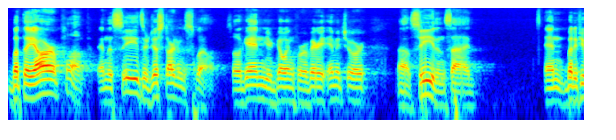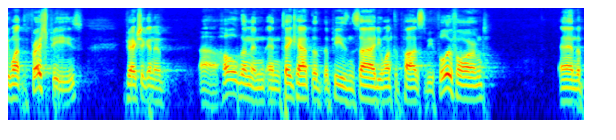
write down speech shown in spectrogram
but they are plump, and the seeds are just starting to swell. So again, you're going for a very immature uh, seed inside. And, but if you want the fresh peas, if you're actually going to uh, hold them and, and take out the, the peas inside, you want the pods to be fully formed, and the,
